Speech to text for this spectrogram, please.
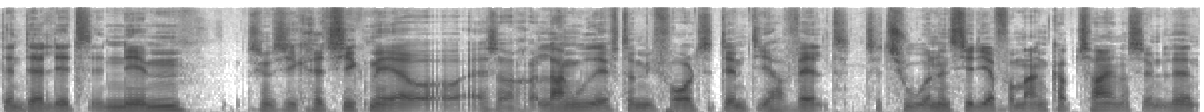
den der lidt nemme, skal man sige, kritik med at og, altså, lange ud efter dem i forhold til dem, de har valgt til turen. Han siger, at de har for mange kaptajner simpelthen,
